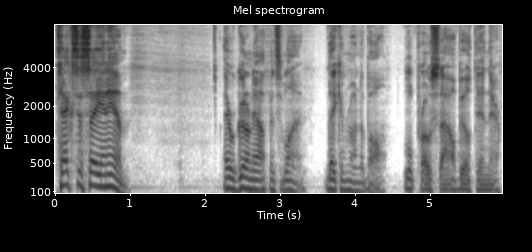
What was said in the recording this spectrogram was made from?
Texas A&M, they were good on the offensive line. They can run the ball. A little pro style built in there.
